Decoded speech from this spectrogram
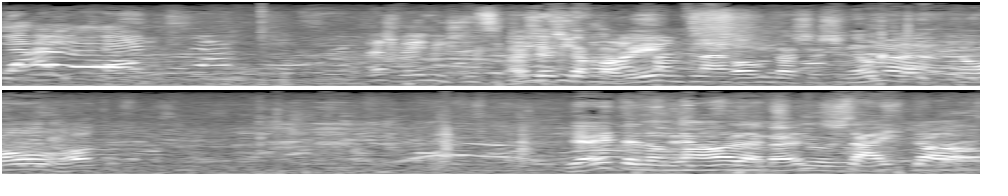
Ja, ich kenn's. Das ist wenigstens die Das ist doch ein Witz, komm, das ist nur da, oder? Jeder normale Mensch sagt das.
